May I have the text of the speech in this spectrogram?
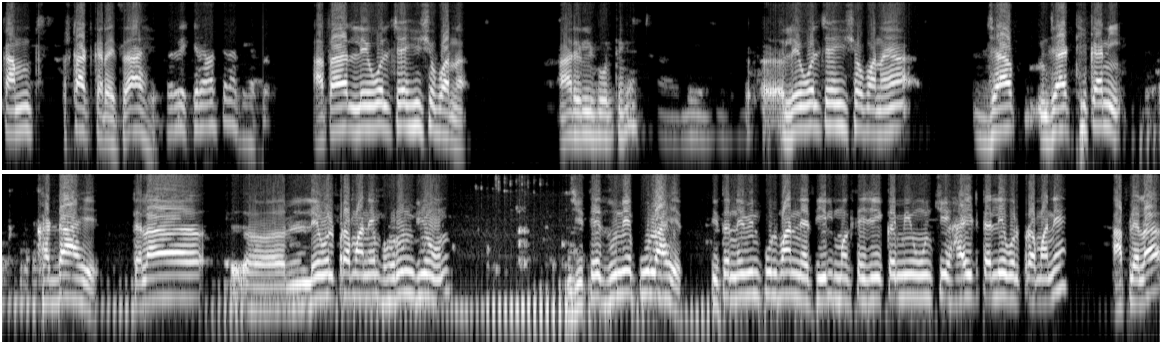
काम स्टार्ट करायचं आहे. आता लेवलच्या हिशोबानं आर एल बोलते का? लेवलच्या हिशोबानं ज्या ज्या ठिकाणी खड्डा आहे त्याला लेवलप्रमाणे भरून घेऊन जिथे जुने पूल आहेत तिथं नवीन पूल बांधण्यात येईल. मग त्याची कमी उंची हाईट त्या लेवलप्रमाणे आपल्याला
